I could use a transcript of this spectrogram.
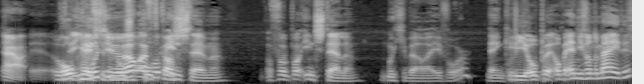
Nou ja, Rob je heeft moet hem je wel even op instemmen. Of op instellen. Moet je wel even hoor, denk ik. Wie, op, op Andy van der Meijden?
